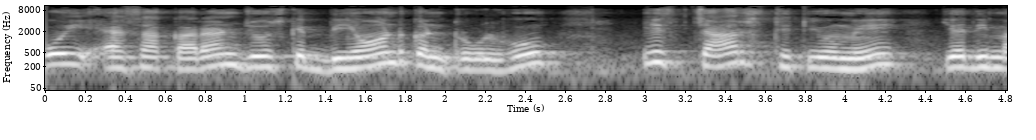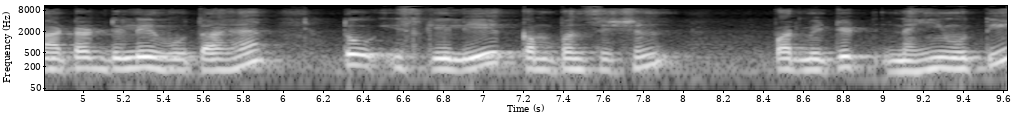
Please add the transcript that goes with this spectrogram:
कोई ऐसा कारण जो उसके बियॉन्ड कंट्रोल हो, इस चार स्थितियों में यदि मैटर डिले होता है तो इसके लिए कंपनसेशन परमिटेड नहीं होती।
